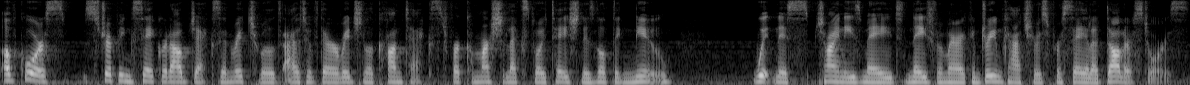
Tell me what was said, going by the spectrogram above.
Of course, stripping sacred objects and rituals out of their original context for commercial exploitation is nothing new. Witness Chinese made Native American dream catchers for sale at dollar stores.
